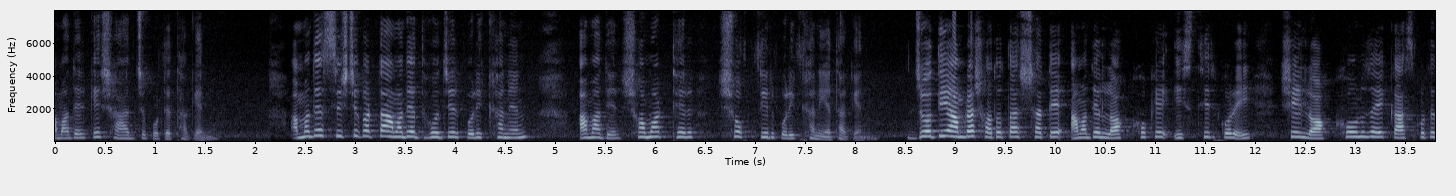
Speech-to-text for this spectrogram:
আমাদেরকে সাহায্য করতে থাকেন। আমাদের সৃষ্টিকর্তা আমাদের ধৈর্যের পরীক্ষা নেন, আমাদের সমর্থের শক্তির পরীক্ষা নিয়ে থাকেন। যদি আমরা সততার সাথে আমাদের লক্ষ্যকে স্থির করেই সেই লক্ষ্য অনুযায়ী কাজ করতে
